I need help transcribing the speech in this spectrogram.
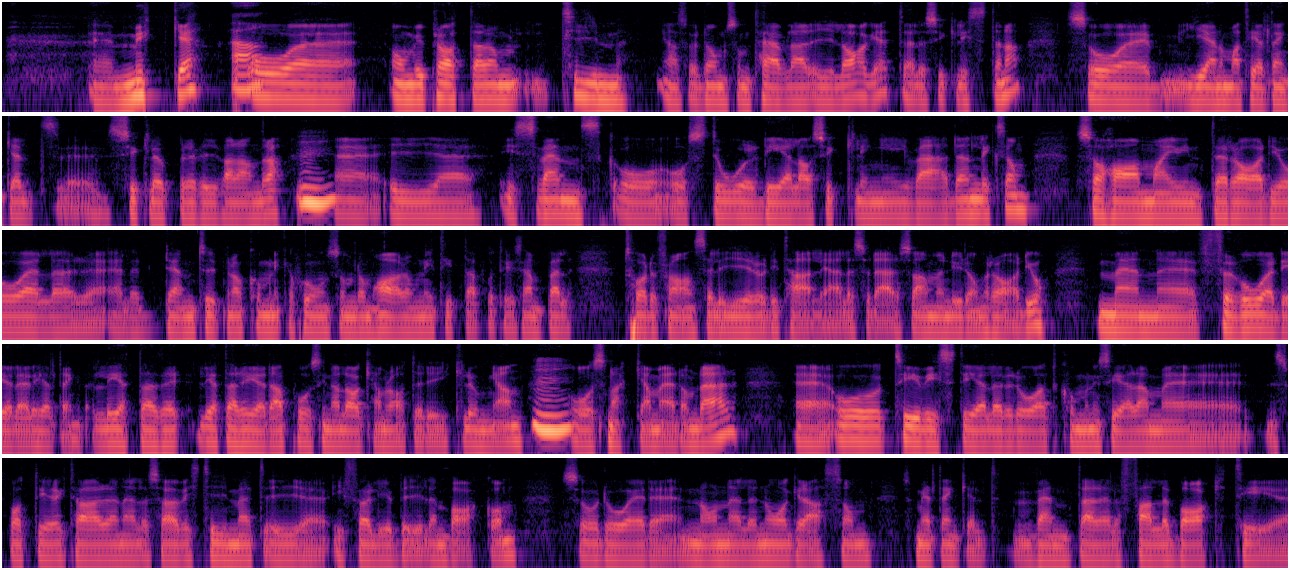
Eh, mycket. Ja. Och eh, om vi pratar om team alltså de som tävlar i laget eller cyklisterna. Så eh, genom att helt enkelt cykla upp bredvid varandra mm. i, i svensk och, och, stor del av cykling i världen liksom så har man ju inte radio eller, eller den typen av kommunikation som de har om ni tittar på till exempel Tour de France eller Giro d'Italia eller sådär så använder ju de radio. Men eh, för vår del är det helt enkelt leta, leta reda på sina lagkamrater i klungan mm. och snacka med dem där. Eh, och till viss del är det då att kommunicera med sportdirektören eller serviceteamet i, eh, i följebilen bakom. Så då är det någon eller några som, som helt enkelt väntar eller faller bak till,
